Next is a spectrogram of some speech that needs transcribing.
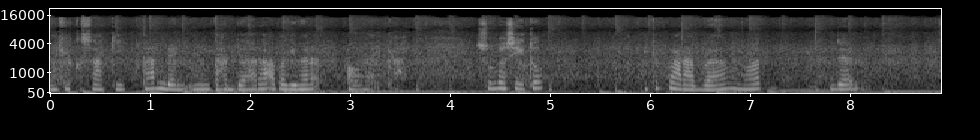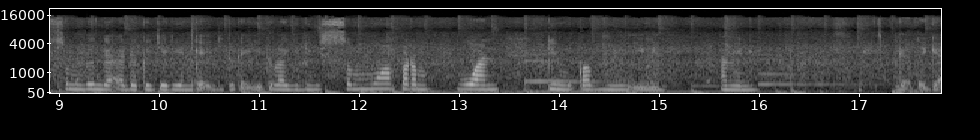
dia kesakitan dan muntah darah apa gimana? Oh my god. Sumpah sih itu itu parah banget. Dan semoga nggak ada kejadian kayak gitu kayak gitu lagi di semua perempuan di muka bumi ini. Amin gak tega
